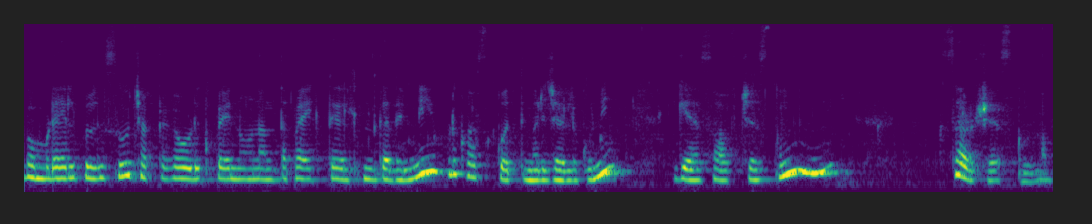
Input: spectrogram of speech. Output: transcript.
బొమ్మడాయిల పులుసు చక్కగా ఉడికిపోయి నూనె అంతా పైకి తేలుతుంది కదండి. ఇప్పుడు కాస్త కొత్తిమీర జల్లుకుని గ్యాస్ ఆఫ్ చేసుకుని సర్వ్ చేసుకుందాం.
